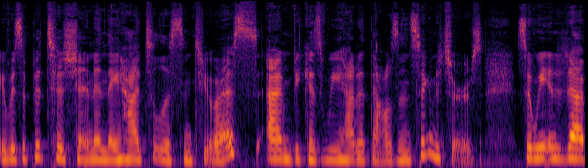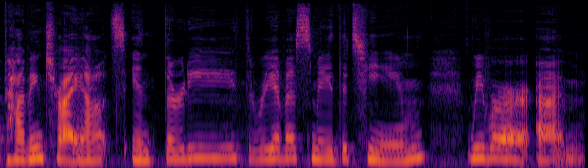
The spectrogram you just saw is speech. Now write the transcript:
It was a petition, and they had to listen to us um, because we had a thousand signatures. So we ended up having tryouts, and thirty-three of us made the team. We were. Um,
